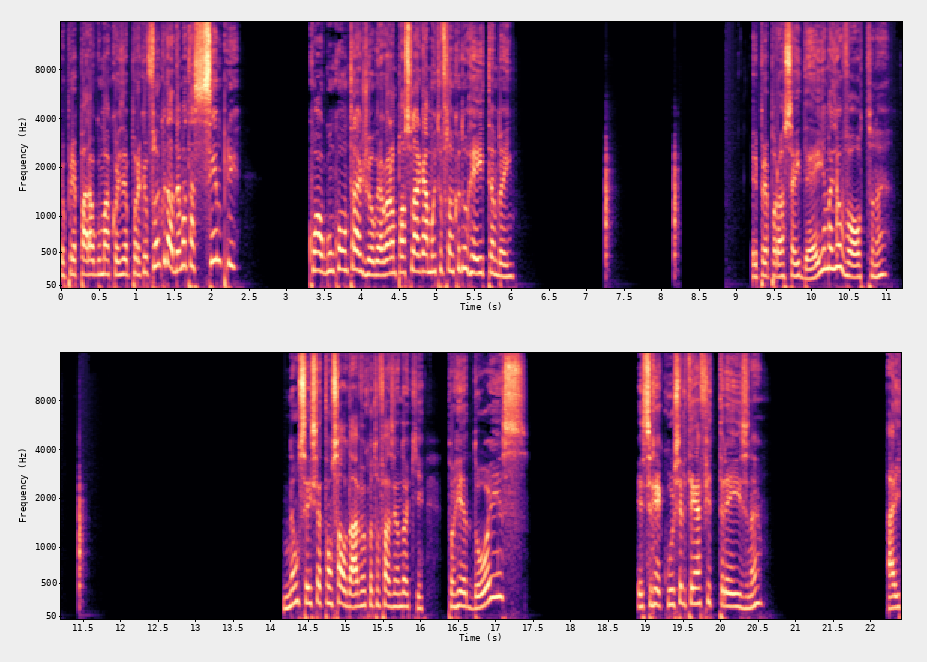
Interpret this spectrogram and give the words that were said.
Eu preparo alguma coisa por aqui. O flanco da dama tá sempre com algum contra-jogo. Agora não posso largar muito o flanco do rei também. Ele preparou essa ideia, mas eu volto, né? Não sei se é tão saudável o que eu tô fazendo aqui. Torre E2. Esse recurso ele tem F3, né? Aí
